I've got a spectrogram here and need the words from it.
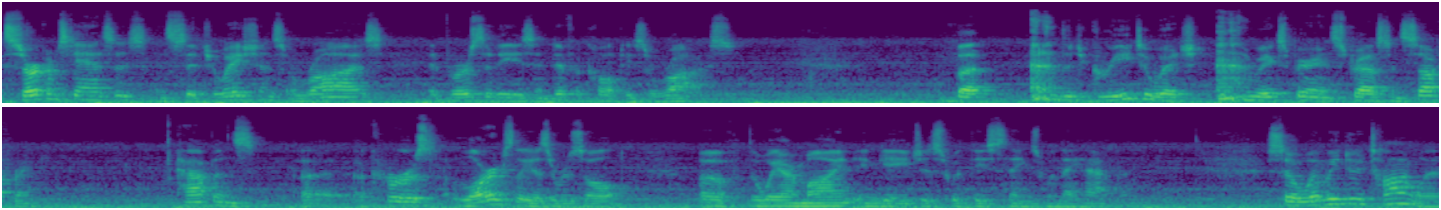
circumstances and situations arise, adversities and difficulties arise. But the degree to which we experience stress and suffering happens, uh, occurs largely as a result of the way our mind engages with these things when they happen. So when we do Tonglen,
